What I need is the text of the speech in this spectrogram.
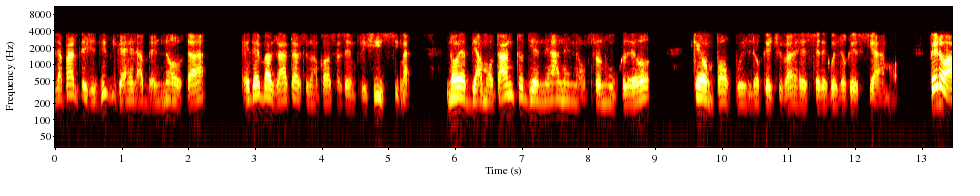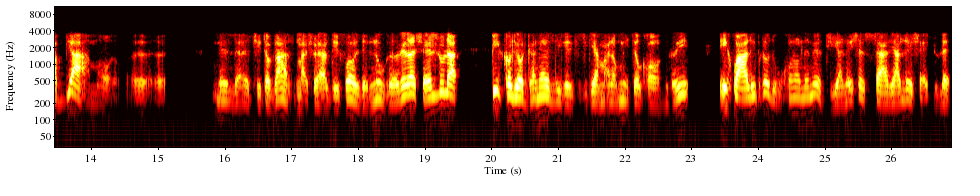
la parte scientifica era ben nota ed è basata su una cosa semplicissima. Noi abbiamo tanto DNA nel nostro nucleo che è un po' quello che ci fa essere quello che siamo. Però abbiamo nel citoplasma, cioè al di fuori del nucleo della cellula, piccoli organelli che si chiamano mitocondri, i quali producono l'energia necessaria alle cellule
